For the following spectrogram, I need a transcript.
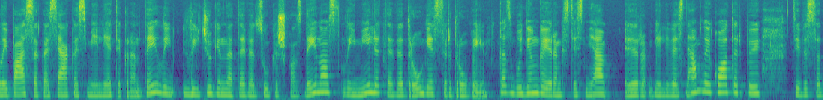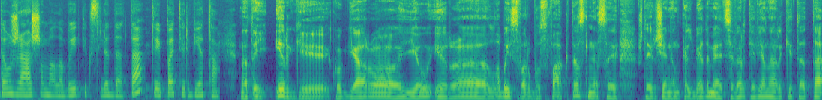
lai pasaka sekas mėlėti krantai, lai džiugina tave dzūkiškos dainos, lai myli tave draugės ir draugai. Kas būdinga ir ankstesniam ir vėlyvesniam laikotarpiui, tai visada užrašoma labai tiksli data, taip pat ir vieta. Na tai irgi, ko gero, jau yra labai svarbus faktas, nes štai ir šiandien kalbėdami atsivertę vieną ar kitą tą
